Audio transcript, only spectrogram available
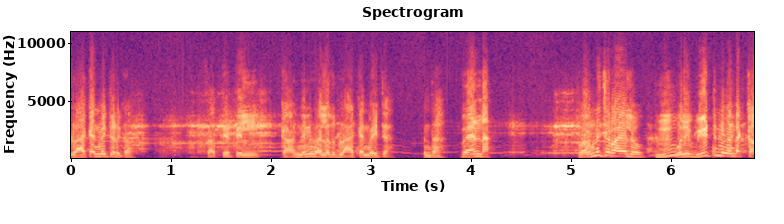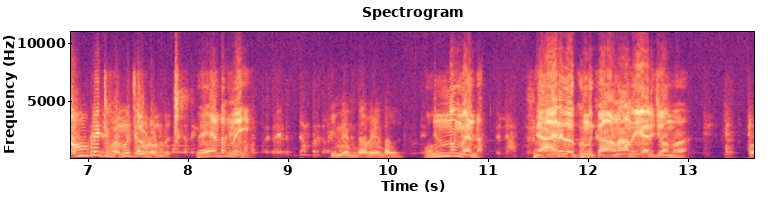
ബ്ലാക്ക് ആൻഡ് വൈറ്റ് എടുക്കാം. സത്യത്തിൽ കണ്ണിന് നല്ലത് ബ്ലാക്ക് ആൻഡ് വൈറ്റാ എന്താ? വേണ്ട. ഫർണിച്ചർ ആയാലോ? ഒരു വീട്ടിന് വേണ്ട കംപ്ലീറ്റ് ഫർണിച്ചർ ഇവിടെ ഉണ്ട്. വേണ്ടെന്നേ. പിന്നെ എന്താ വേണ്ടത്? ഒന്നും വേണ്ട. ഞാനിതൊക്കെ ഒന്ന് കാണാന്ന് വിചാരിച്ചു വന്നതാ. ഓ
